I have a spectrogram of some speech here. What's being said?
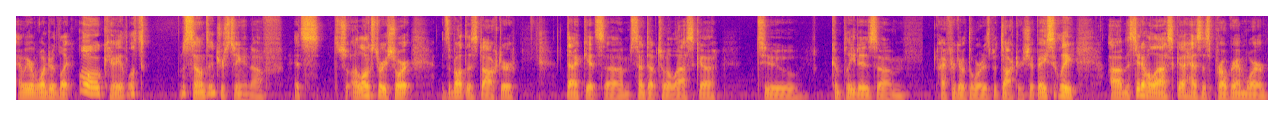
and we were wondered like, oh, okay, let's. This sounds interesting enough. It's a long story short. It's about this doctor that gets um, sent up to Alaska to complete his um, I forget what the word is, but doctorship. Basically, um, the state of Alaska has this program where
